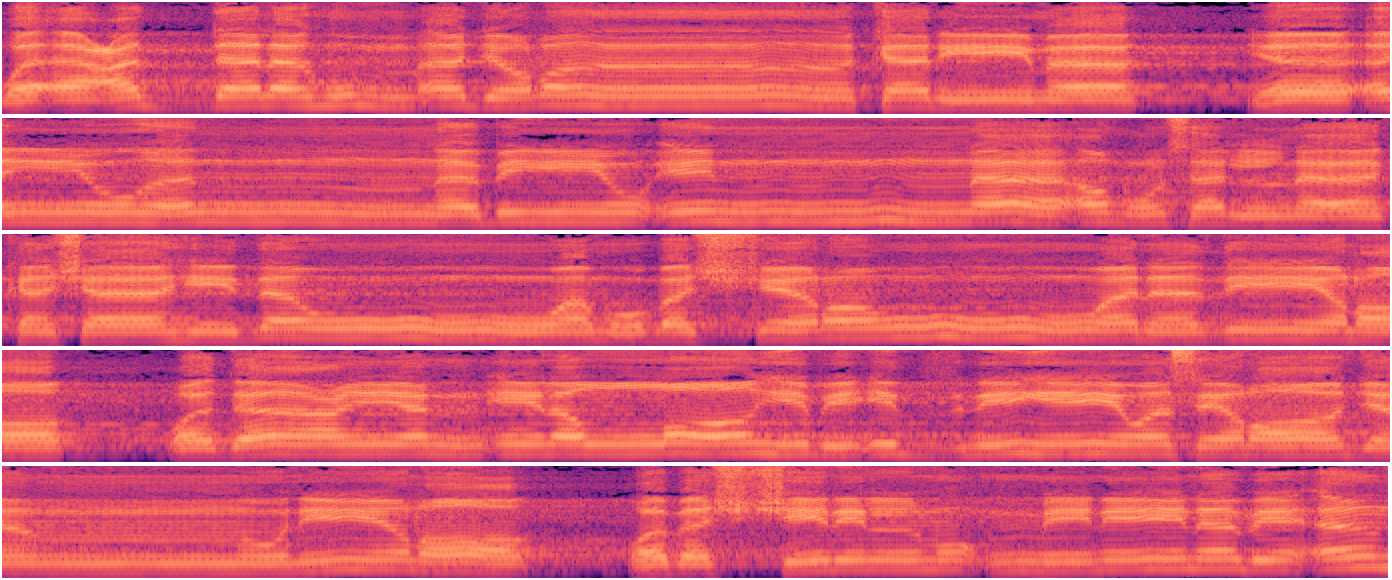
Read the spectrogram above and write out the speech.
وأعد لهم أجرا كريما. يا أيها النبي إنا أرسلناك شاهدا ومبشرا ونذيرا وداعيا إلى الله بإذنه وسراجا منيرا. وبشر المؤمنين بأن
